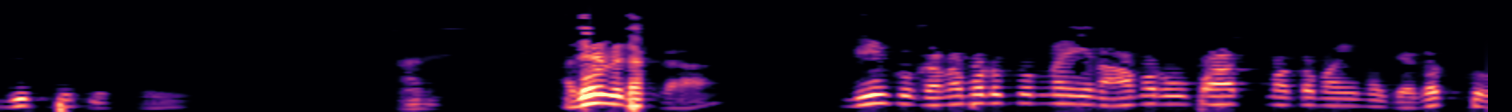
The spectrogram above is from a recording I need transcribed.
గిట్టుతుంది అని. అదేవిధంగా మీకు కనబడుతున్న ఈ నామరూపాత్మకమైన జగత్తు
